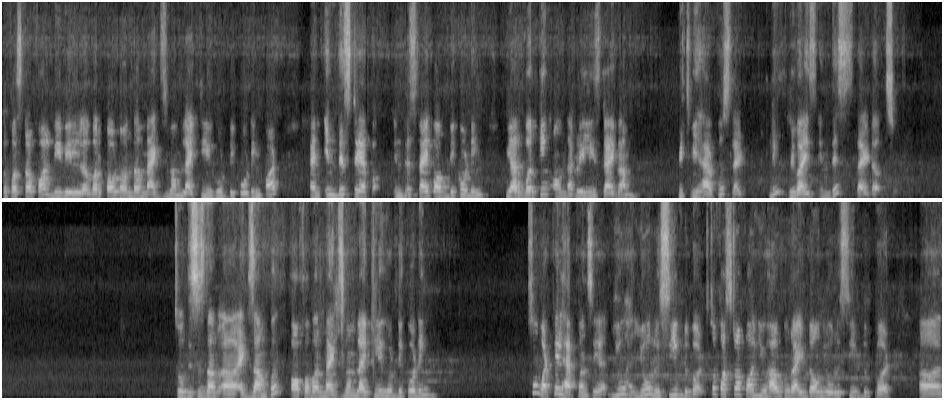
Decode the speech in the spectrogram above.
So first of all, we will work out on the maximum likelihood decoding part. And in this type, in this type of decoding, we are working on the trellis diagram, which we have to slightly revise in this slide also. So this is the uh, example of our maximum likelihood decoding. So what will happen here? You your received word. So first of all, you have to write down your received word. Uh,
